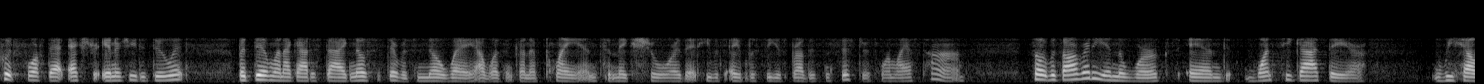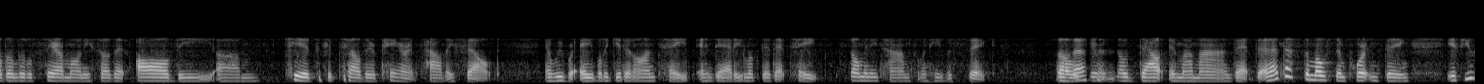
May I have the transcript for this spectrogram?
put forth that extra energy to do it. But then when I got his diagnosis, there was no way I wasn't going to plan to make sure that he was able to see his brothers and sisters one last time. So it was already in the works, and once he got there, we held a little ceremony so that all the um, kids could tell their parents how they felt. And we were able to get it on tape, and Daddy looked at that tape so many times when he was sick. So oh, there was no doubt in my mind that, that that's the most important thing if you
